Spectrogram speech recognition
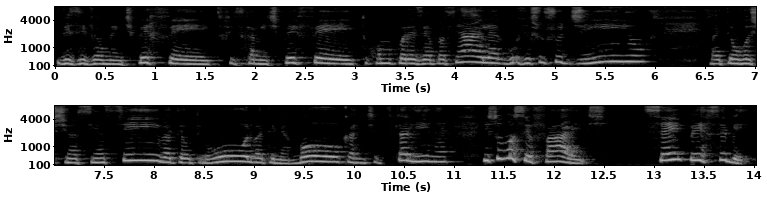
visivelmente perfeito, fisicamente perfeito, como por exemplo assim, ah, ele é rechuchudinho, vai ter um rostinho assim, assim, vai ter o teu olho, vai ter minha boca, a gente fica ali, né? Isso você faz sem perceber,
